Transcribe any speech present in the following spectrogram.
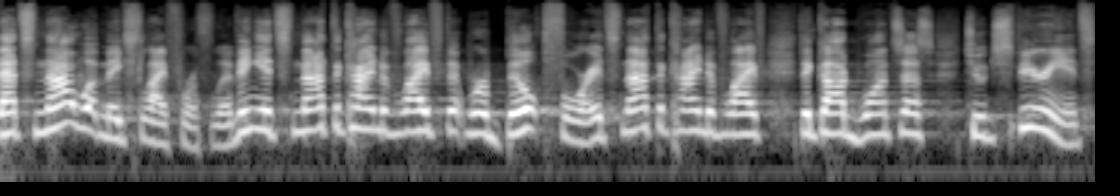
That's not what makes life worth living. It's not the kind of life that we're built for. It's not the kind of life that God wants us to experience.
